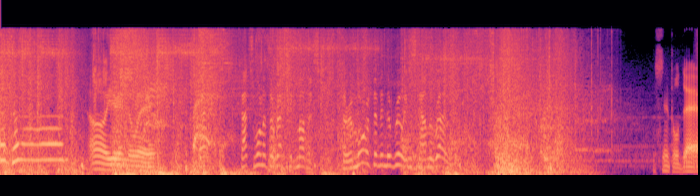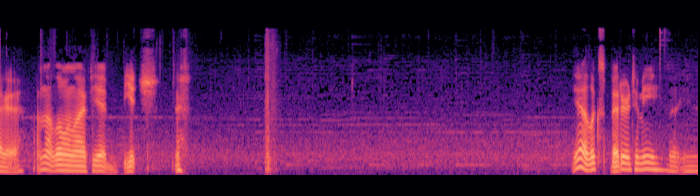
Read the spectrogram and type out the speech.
Oh, you're in the way. That's one of the wretched mothers. There are more of them in the ruins down the road. A simple dagger. I'm not low on life yet, bitch. yeah, it looks better to me, but yeah.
